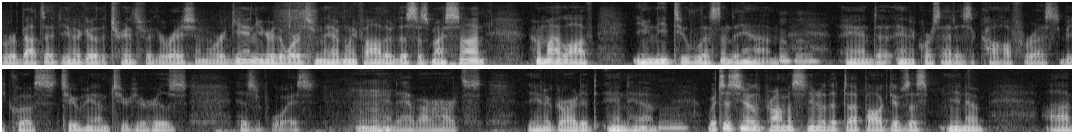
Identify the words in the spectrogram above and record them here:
we're about to, you know, go to the Transfiguration, where again you hear the words from the Heavenly Father. This is my Son, whom I love. You need to listen to Him, and uh, and of course that is a call for us to be close to Him, to hear His His voice, and to have our hearts, you know, guarded in Him, which is you know the promise you know that uh, Paul gives us. You know, uh,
